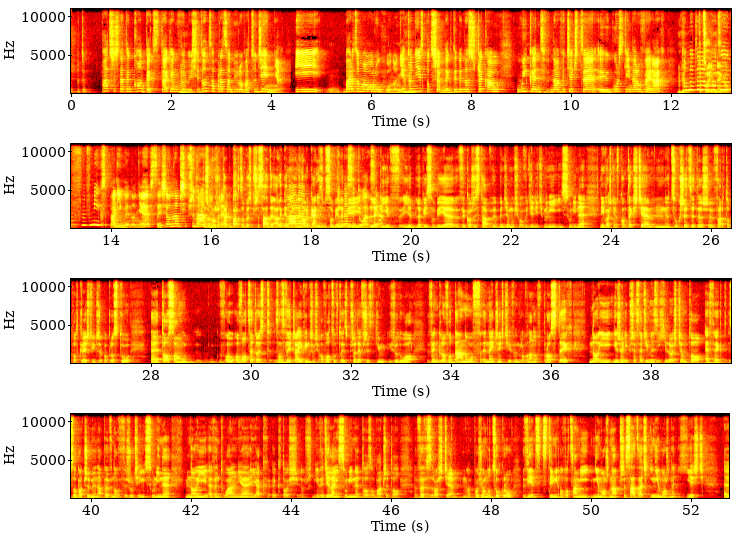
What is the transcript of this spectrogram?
patrzeć na ten kontekst, tak? Ja mówię, siedząca praca biurowa codziennie i bardzo mało ruchu, no nie? To nie jest potrzebne. Gdyby nas czekał weekend na wycieczce y, górskiej na rowerach, to my te To co innego. w, w miks palimy, no nie? W sensie one nam się No przydadzą też może wręcz. tak bardzo bez przesady, ale generalnie No, no, ale organizm sobie lepiej, sytuacja. lepiej, je, lepiej sobie je wykorzysta, wy- będzie musiał wydzielić mniej insuliny. No i właśnie w kontekście mm, cukrzycy też warto podkreślić, że po prostu to są, owoce to jest zazwyczaj, większość owoców to jest przede wszystkim źródło węglowodanów, e, najczęściej węglowodanów prostych, no i jeżeli przesadzimy z ich ilością, to efekt zobaczymy na pewno w wyrzucie insuliny, no i ewentualnie jak ktoś już nie wydziela insuliny, to zobaczy to we wzroście poziomu cukru, więc z tymi owocami nie można przesadzać i nie można ich jeść e,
